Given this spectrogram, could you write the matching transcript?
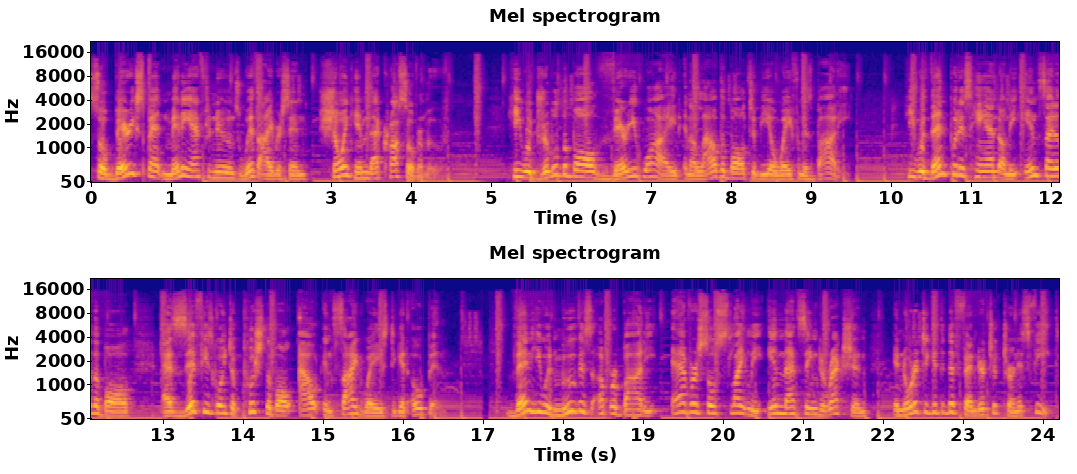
So Berry spent many afternoons with Iverson showing him that crossover move. He would dribble the ball very wide and allow the ball to be away from his body. He would then put his hand on the inside of the ball as if he's going to push the ball out and sideways to get open. Then he would move his upper body ever so slightly in that same direction in order to get the defender to turn his feet.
